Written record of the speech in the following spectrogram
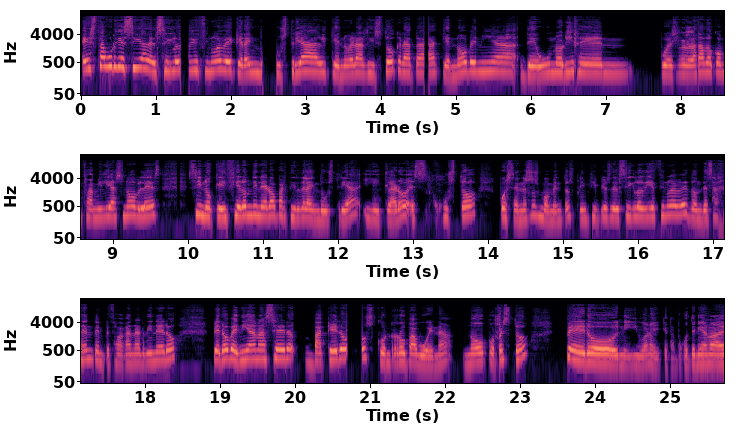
esta burguesía del siglo XIX que era industrial, que no era aristócrata, que no venía de un origen pues relacionado con familias nobles, sino que hicieron dinero a partir de la industria. Y claro, es justo pues en esos momentos, principios del siglo XIX, donde esa gente empezó a ganar dinero, pero venían a ser vaqueros con ropa buena, no por supuesto, pero, y bueno, y que tampoco tenía nada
